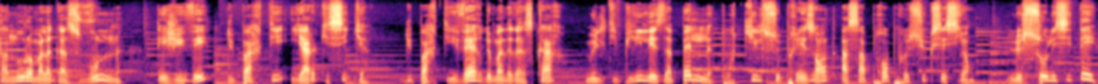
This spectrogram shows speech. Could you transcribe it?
Tanura Malagas Voun, TGV, du parti Yarkisik, du parti vert de Madagascar, multiplient les appels pour qu'il se présente à sa propre succession. Le solliciter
